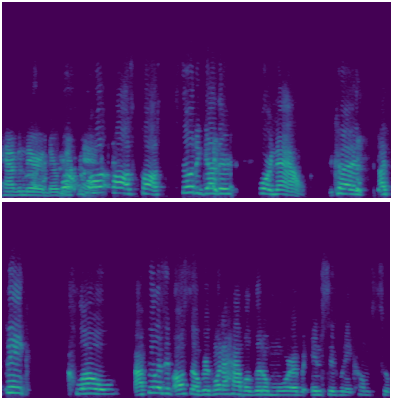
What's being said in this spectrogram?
having their their pause, pause, pause, pause. Still together for now. Because I think Chloe I feel as if also we're going to have a little more of an instance when it comes to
